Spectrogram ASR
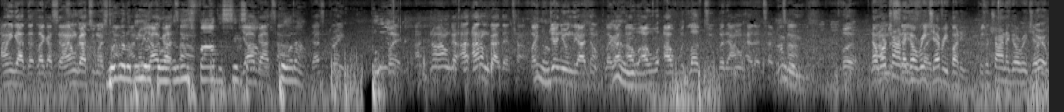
I ain't got that. Like I said, I don't got too much time. We're gonna be here y'all for got at least five to six Y'all hours. got time. Pull it out. That's great. Pull it But out. I, no, I don't got. I, I don't got that time. Like know. genuinely, I don't. Like I I, I, know you I, w- I would love to, but I don't have that type I of know time. But No, we're I'ma trying to go reach like, everybody. Because we're trying to go reach We're, everybody.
